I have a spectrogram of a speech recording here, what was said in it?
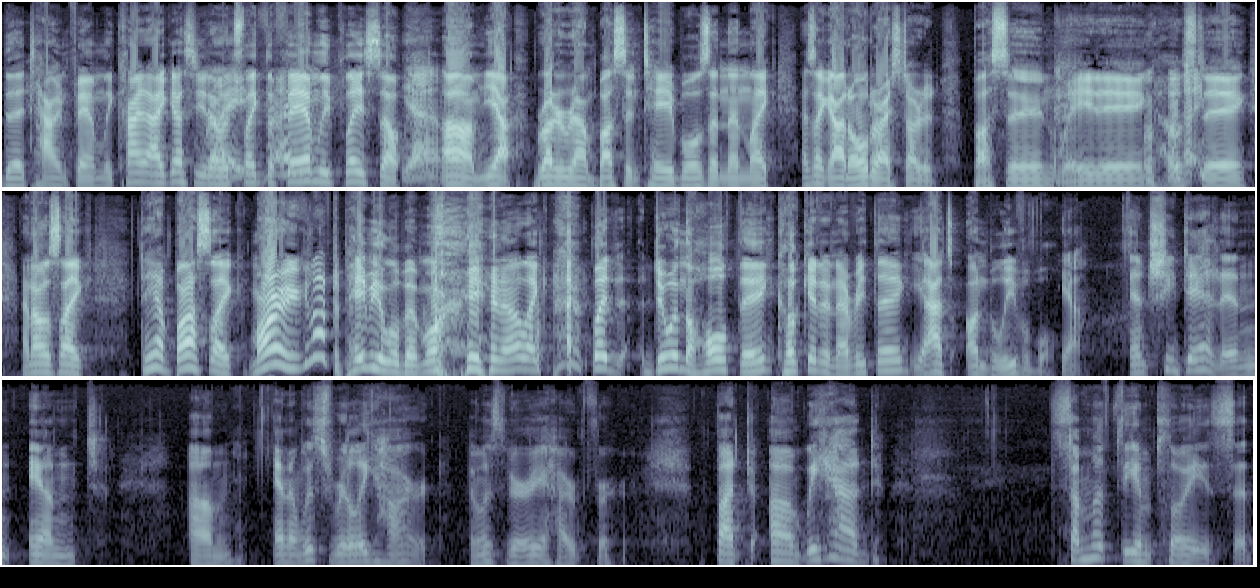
the Italian family. Kind of, I guess you know, it's like the right. family place. So, Yeah. um, yeah, running around bussing tables, and then like as I got older, I started bussing, waiting, hosting, and I was like. Damn, boss! Like Mario, you're gonna have to pay me a little bit more, you know. Like, but doing the whole thing, cooking and everything, Yeah. that's unbelievable. Yeah, and she did, and and um, and it was really hard. It was very hard for her, but uh, we had some of the employees that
